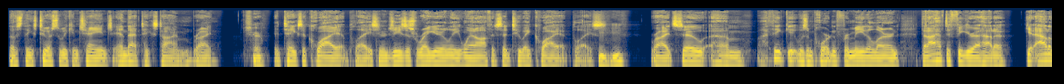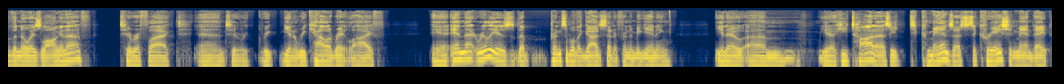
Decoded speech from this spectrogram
those things to us so we can change. And that takes time, right? Sure. It takes a quiet place. You know, Jesus regularly went off and said, to a quiet place. Mm-hmm. Right. So um, I think it was important for me to learn that I have to figure out how to get out of the noise long enough to reflect and to re, re, you know recalibrate life, and, and, that really is the principle that God set it from the beginning. You know, um, you know, He taught us, He commands us. It's a creation mandate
